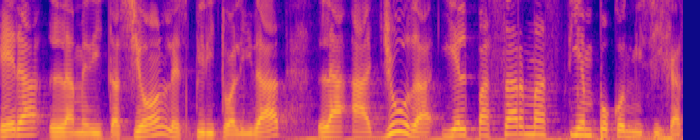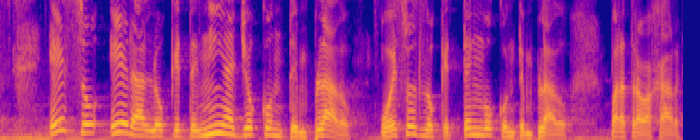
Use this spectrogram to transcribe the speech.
era la meditación, la espiritualidad, la ayuda y el pasar más tiempo con mis hijas. Eso era lo que tenía yo contemplado, o eso es lo que tengo contemplado para trabajar.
